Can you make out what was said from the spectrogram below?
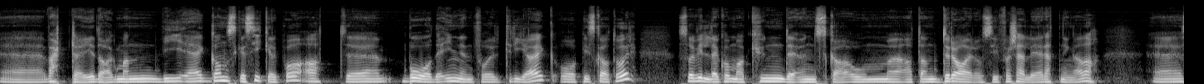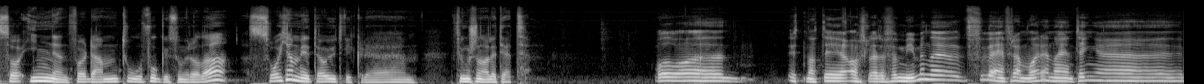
eh, verktøy i dag, men vi er ganske sikre på at eh, både innenfor Triark og Piskator så vil det komme kundeønsker om at de drar oss i forskjellige retninger. Da. Eh, så innenfor de to fokusområdene så kommer vi til å utvikle funksjonalitet. Og eh, uten at de avslører for mye, men eh, veien fremover er én ting. eh,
